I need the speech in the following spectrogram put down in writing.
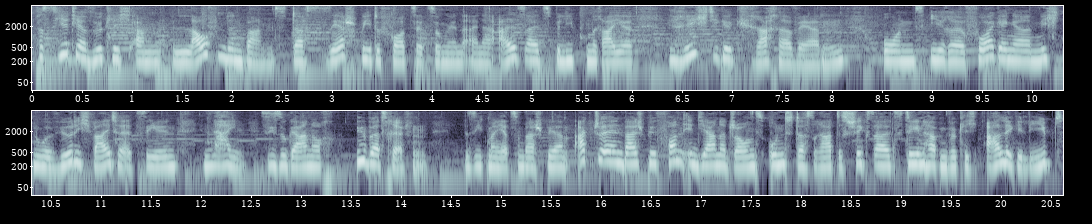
passiert ja wirklich am laufenden Band, dass sehr späte Fortsetzungen einer allseits beliebten Reihe richtige Kracher werden und ihre Vorgänger nicht nur würdig weitererzählen, nein, sie sogar noch übertreffen. Sieht man ja zum Beispiel am aktuellen Beispiel von Indiana Jones und das Rad des Schicksals, den haben wirklich alle geliebt.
